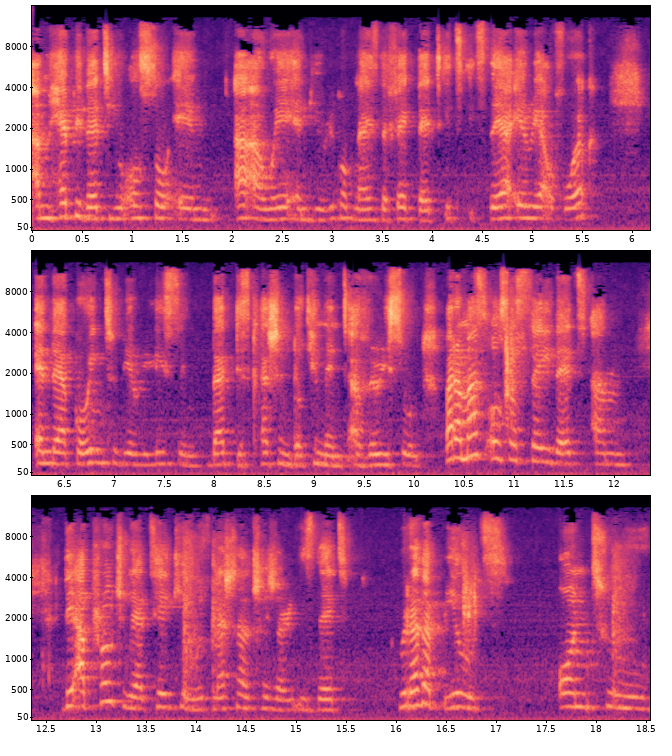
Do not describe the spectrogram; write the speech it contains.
I'm happy that you also um, are aware and you recognize the fact that it's, it's their area of work and they're going to be releasing that discussion document uh, very soon. But I must also say that um, the approach we are taking with National Treasury is that we rather build onto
